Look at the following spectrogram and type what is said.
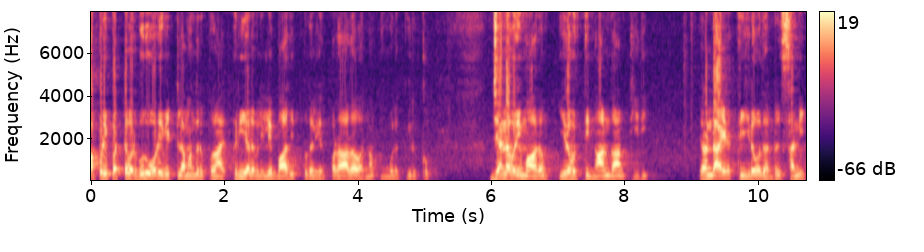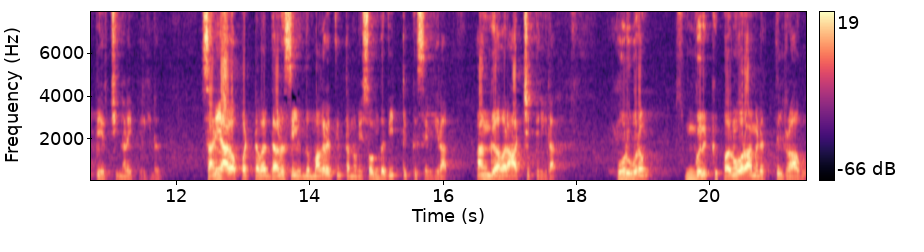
அப்படிப்பட்டவர் குருவோடைய வீட்டில் அமர்ந்திருப்பதால் பெரிய அளவிலே பாதிப்புகள் ஏற்படாத வண்ணம் உங்களுக்கு இருக்கும். ஜனவரி மாதம் இருபத்தி நான்காம் தேதி இரண்டாயிரத்தி இருபது அன்று சனி பெயர்ச்சி நடைபெறுகின்றது சனியாகப்பட்டவர் தனுசிலிருந்து மகரத்தில் தன்னுடைய சொந்த வீட்டுக்கு செல்கிறார். அங்கு அவர் ஆட்சி பெறுகிறார். ஒருபுறம் உங்களுக்கு பதினோராம் இடத்தில் ராகு.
